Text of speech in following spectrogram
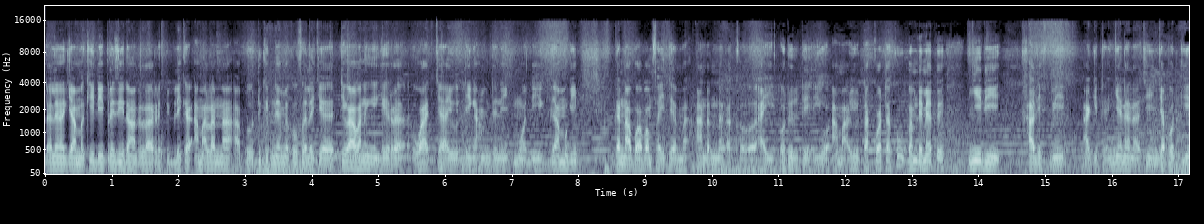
dalee nag jàmm kii di président de la république amalan na ab tukkib nemmeeku fële ca Tiwaawan ngi ngir wàccaayu li nga xamante ni moo di gàmm gi gannaaw boobu ba mu fay dem ànd na ak ay autorité yu ama yu takko takku ba mu demet ñii di xaalif bi ak it ñeneen ci njaboot gi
